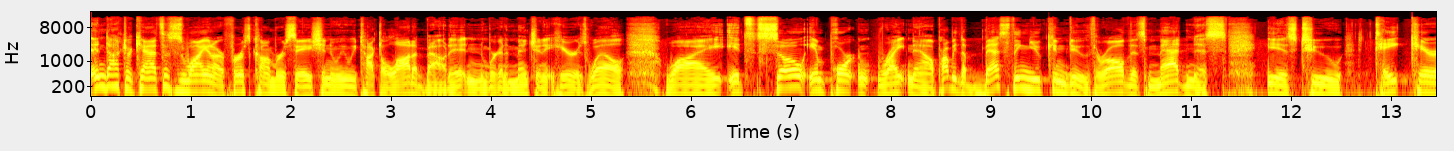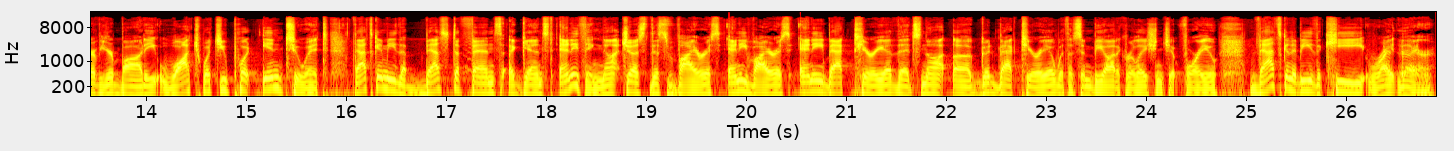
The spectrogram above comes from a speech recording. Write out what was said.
and Dr. Cass, this is why in our first conversation, we, we talked a lot about it, and we're going to mention it here as well, why it's so important right now. Probably the best thing you can do through all this madness is to take care of your body, watch what you put into it. That's going to be the best defense against anything, not just this virus, any virus, any bacteria that's not a good bacteria with a symbiotic relationship for you. That's going to be the key right there.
